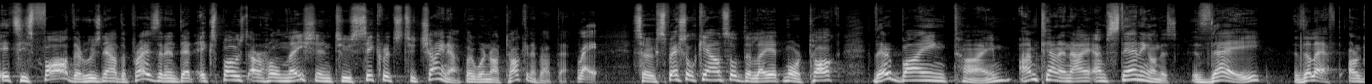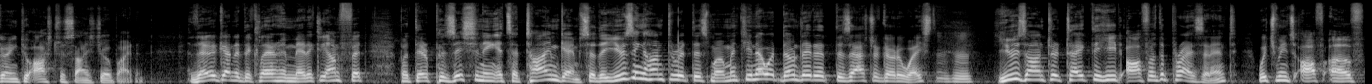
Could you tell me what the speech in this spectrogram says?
It's his father, who's now the president, that exposed our whole nation to secrets to China. But we're not talking about that. Right. So special counsel, delay it more. Talk. They're buying time. I'm telling. I, I'm standing on this. They, the left, are going to ostracize Joe Biden. They're going to declare him medically unfit, but they're positioning it's a time game. So they're using Hunter at this moment. You know what? Don't let a disaster go to waste. Mm-hmm. Use Hunter, take the heat off of the president, which means off of,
